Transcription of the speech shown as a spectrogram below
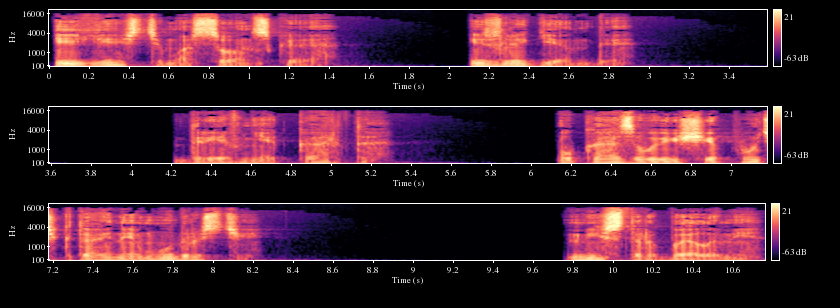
и есть масонская, из легенды. Древняя карта, указывающая путь к тайной мудрости? «Мистер Беллами»,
